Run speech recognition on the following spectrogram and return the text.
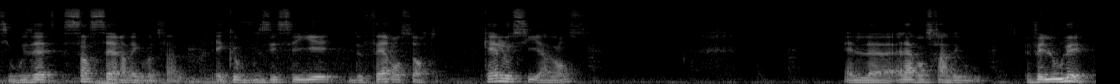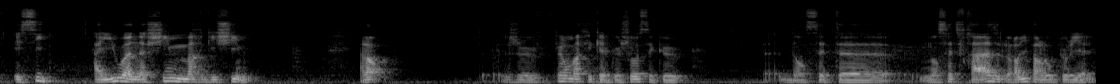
si vous êtes sincère avec votre femme et que vous essayez de faire en sorte qu'elle aussi avance, elle, elle avancera avec vous. Veloulé. Et si? Ayu Anashim Margishim. Alors, je fais remarquer quelque chose, c'est que euh, dans cette, euh, dans cette phrase, le rabbi parle au pluriel.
